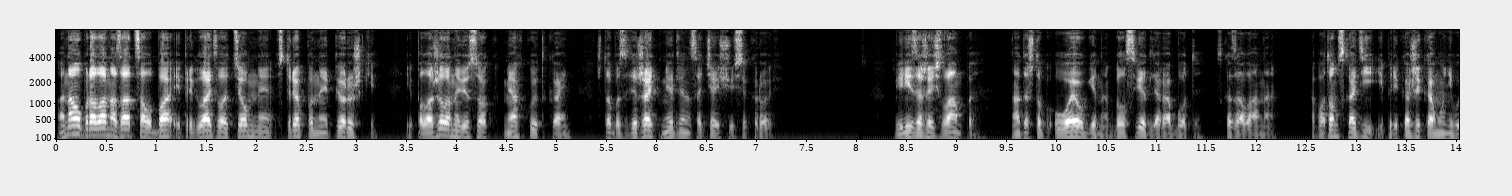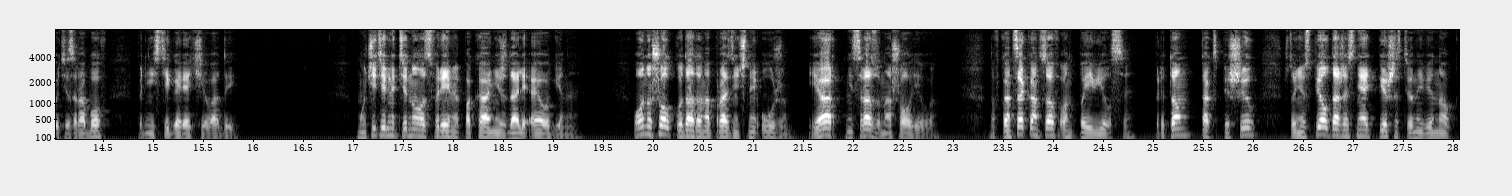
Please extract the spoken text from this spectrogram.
Она убрала назад со лба и пригладила темные, встрепанные перышки и положила на висок мягкую ткань, чтобы задержать медленно сочащуюся кровь. «Вели зажечь лампы. Надо, чтобы у Эугена был свет для работы», — сказала она. «А потом сходи и прикажи кому-нибудь из рабов принести горячей воды». Мучительно тянулось время, пока они ждали Эугена. Он ушел куда-то на праздничный ужин, и Арт не сразу нашел его. Но в конце концов он появился. Притом так спешил, что не успел даже снять пиршественный венок,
